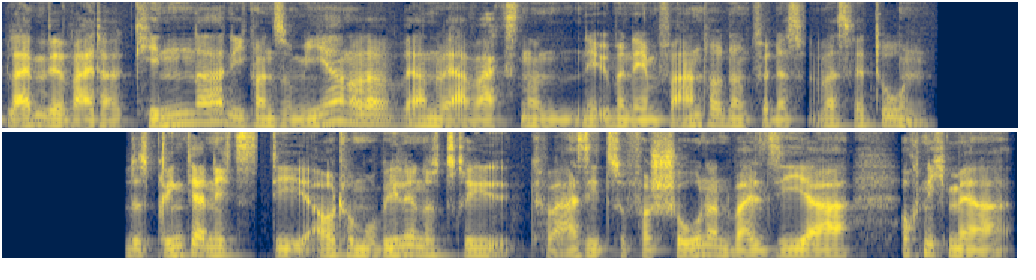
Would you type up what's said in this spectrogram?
Bleiben wir weiter Kinder, die konsumieren, oder werden wir erwachsen und übernehmen Verantwortung für das, was wir tun? Das bringt ja nichts, die Automobilindustrie quasi zu verschonen, weil sie ja auch nicht mehr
